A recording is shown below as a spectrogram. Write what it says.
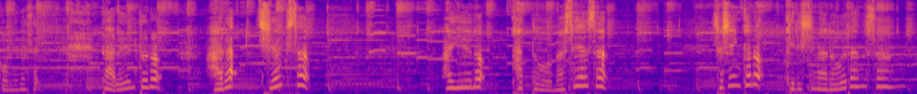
ごめんなさい。タレントの原千秋さん。俳優の加藤雅也さん。写真家の桐島ローランさん。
